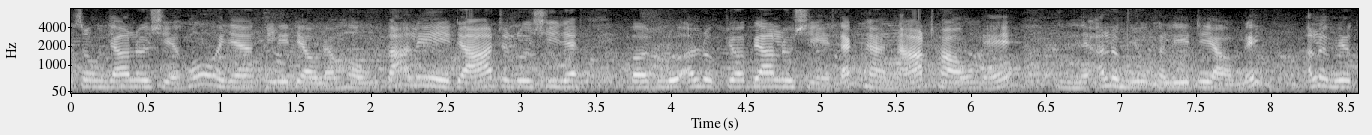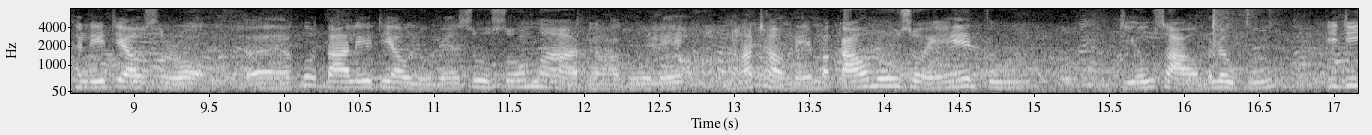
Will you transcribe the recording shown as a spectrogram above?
အစုံကြလို့ရှိရင်ဟောရန်ကလေးတယောက်လည်းမဟုတ်ဘူးဒါလေးဒါဒီလိုရှိတယ်ဘယ်လိုအဲ့လိုပြောပြလို့ရှိရင်လက်ခံနားထောင်တယ်အဲ့လိုမျိုးကလေးတယောက်လေအဲ့လိုမျိုးကလေးတယောက်ဆိုတော့အဲကိုသားလေးတယောက်လိုပဲဆိုဆုံးမဒါကိုလည်းနားထောင်တယ်မကောင်းဘူးဆိုရင် तू ဒီဥစ္စာကိုမလုပ်ဘူးတီတီ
